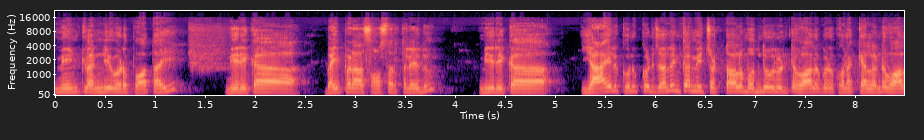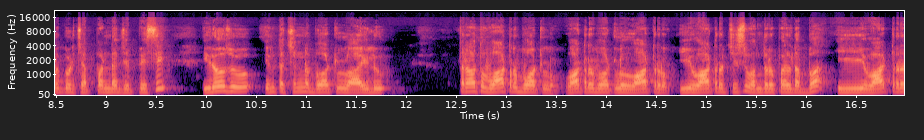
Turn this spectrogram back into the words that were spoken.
మీ ఇంట్లో అన్నీ కూడా పోతాయి. మీరు ఇక భయపడాల్సిన అవసరం లేదు. మీరు ఇక ఈ ఆయిల్ కొనుక్కొని చాలు ఇంకా మీ చుట్టాలు బంధువులు ఉంటే వాళ్ళు కూడా కొనక్కెళ్ళండి వాళ్ళకు కూడా చెప్పండి అని చెప్పేసి ఈరోజు ఇంత చిన్న బాటిల్ ఆయిల్ తర్వాత water bottle water bottle water ఈ వాటర్ వచ్చేసి వంద రూపాయల డబ్బా. ఈ వాటర్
